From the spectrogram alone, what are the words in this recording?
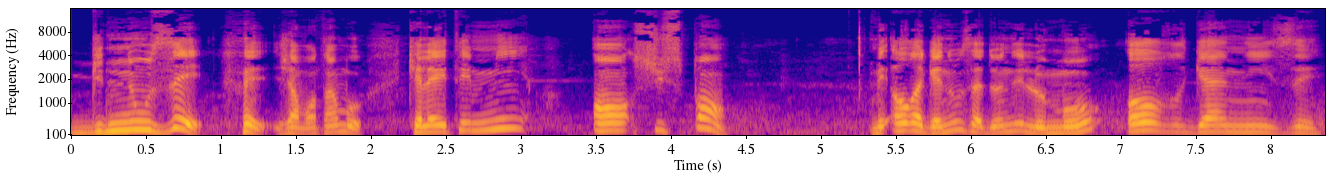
gnouzée, j'invente un mot, qu'elle a été mise en suspens. Mais Oraganouz a donné le mot organisé.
